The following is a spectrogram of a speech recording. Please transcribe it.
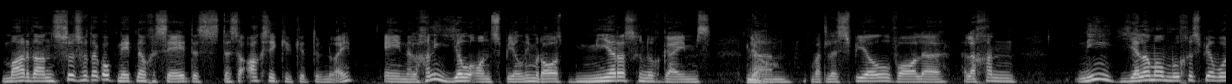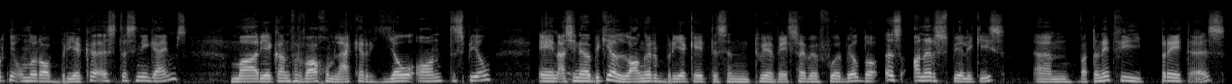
Maar dan soos wat ek ook net nou gesê het, dis dis 'n aksie kriket toernooi en hulle gaan nie heel aanspeel nie, maar daar is meer as genoeg games Ja. ehm wat hulle speel waar hulle hulle gaan nie heeltemal moeg gespeel word nie omdat daar breuke is tussen die games, maar jy kan verwag om lekker heel aan te speel. En as jy nou 'n bietjie 'n langer breek het tussen twee wedstryde byvoorbeeld, daar is ander speletjies ehm um, wat nou net vir pret is,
